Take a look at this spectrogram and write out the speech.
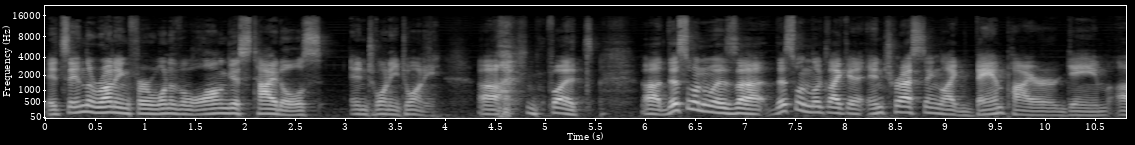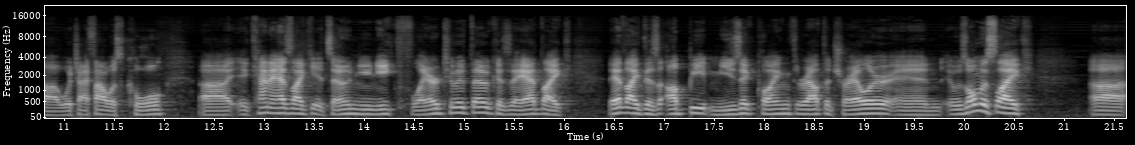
It's in the running for one of the longest titles in 2020. Uh, but uh, this one was uh, this one looked like an interesting like vampire game, uh, which I thought was cool. Uh, it kind of has like its own unique flair to it though, because they had like they had like this upbeat music playing throughout the trailer, and it was almost like uh,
